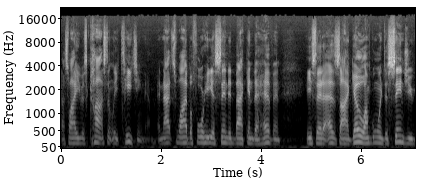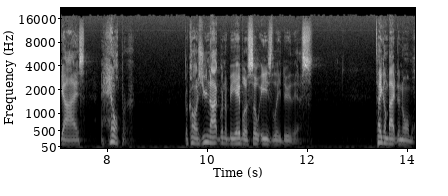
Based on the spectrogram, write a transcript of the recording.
That's why he was constantly teaching them. And that's why before he ascended back into heaven, he said, As I go, I'm going to send you guys a helper because you're not going to be able to so easily do this. Take them back to normal.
